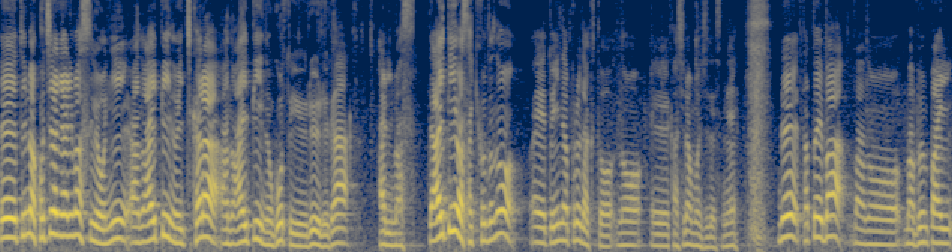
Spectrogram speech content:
えー、と今こちらにありますようにあの IP の1からあの IP の5というルールがあります。で IP は先ほどの、えー、とインナープロダクトの、えー、頭文字ですね。で例えばあの、まあ、分配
